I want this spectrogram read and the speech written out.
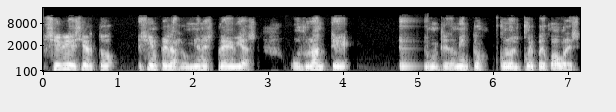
Si bien es cierto, siempre las reuniones previas o durante un entrenamiento con el cuerpo de jugadores,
